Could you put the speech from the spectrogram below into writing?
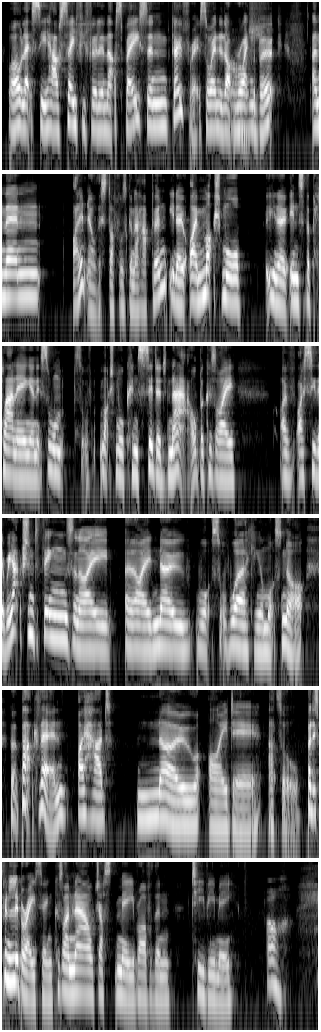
"Well, let's see how safe you feel in that space and go for it." So I ended up Gosh. writing the book, and then I didn't know all this stuff was going to happen. You know, I'm much more you know into the planning, and it's all sort of much more considered now because I. I've, i see the reaction to things and I and I know what's sort of working and what's not. But back then, I had no idea at all. But it's been liberating because I'm now just me rather than TV me. Oh,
